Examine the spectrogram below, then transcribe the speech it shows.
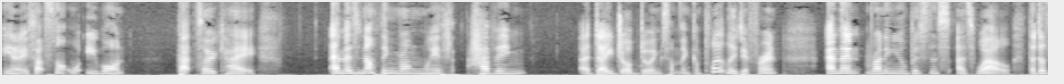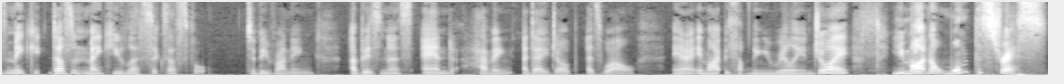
you know, if that's not what you want, that's okay. And there's nothing wrong with having a day job doing something completely different and then running your business as well. That doesn't make you, doesn't make you less successful to be running a business and having a day job as well you know, it might be something you really enjoy. You might not want the stress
